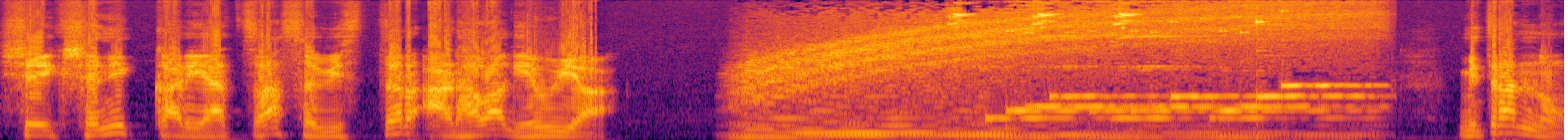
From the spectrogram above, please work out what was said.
शैक्षणिक कार्याचा सविस्तर आढावा घेऊया. मित्रांनो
